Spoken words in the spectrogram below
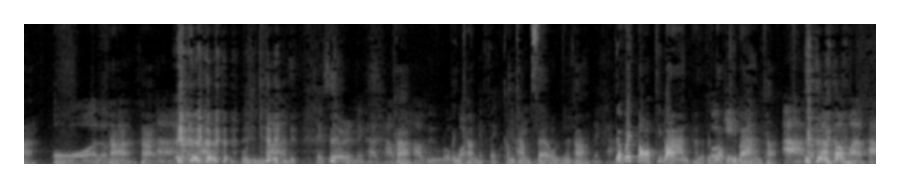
ค่ะ อ๋อเหรอค่ะคะค่ะอ่านะคะคุณมาสเซเซอร์นะคะถามว่าค่ะ how will เป็น robot ค affect ำคำถาม Thai แซลนะคะนะคะเดี๋ยวไปตอบที่บ้านค่ะเดี๋ยวไปตอบโเคที่บ้านค่ะอ่าคำถามต่อมาค่ะ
